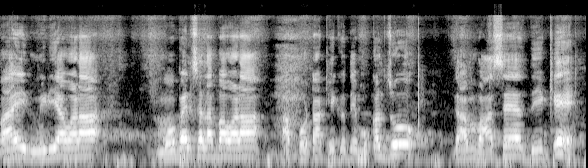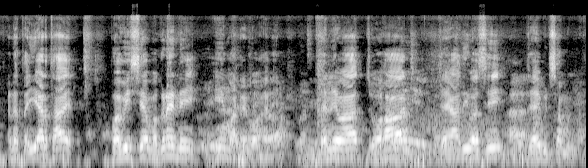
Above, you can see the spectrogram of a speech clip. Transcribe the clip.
ભાઈ મીડિયાવાળા, મોબાઈલ ચલાવવાવાળા આ ફોટા ઠેકતે મોકલજો. ગામ વાસે, દેખે અને તૈયાર થાય. ભવિષ્ય વગડે નહીં, એ માટેનો આ ધન્યવાદ, જોહાર, જય આદિવાસી, જય બિરસા મુંડા.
